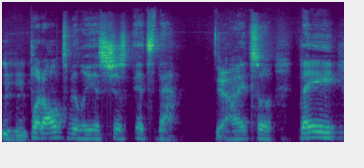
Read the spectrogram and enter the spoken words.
Mhm. But ultimately, it's just it's them, Yeah. right? So they,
